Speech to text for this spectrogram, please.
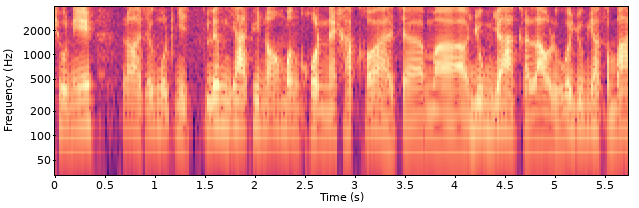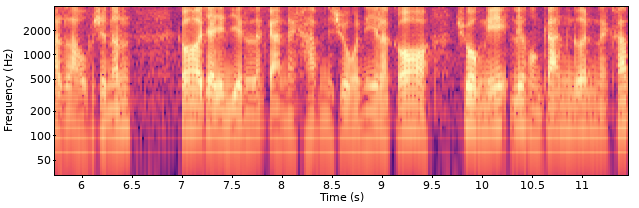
ช่วงนี้เราอาจจะหงุดหงิดเรื่องญาติพี่น้องบางคนนะครับเขาอาจจะมายุ่งยากกับเรา หรือว่ายุ่งยากกับบ้านเรา เพราะฉะนั้นก็ใจเย็นๆแล้วกันนะครับในช่วงวันนี้แล้วก็ช่วงนี้เรื่องของการเงินนะครับ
